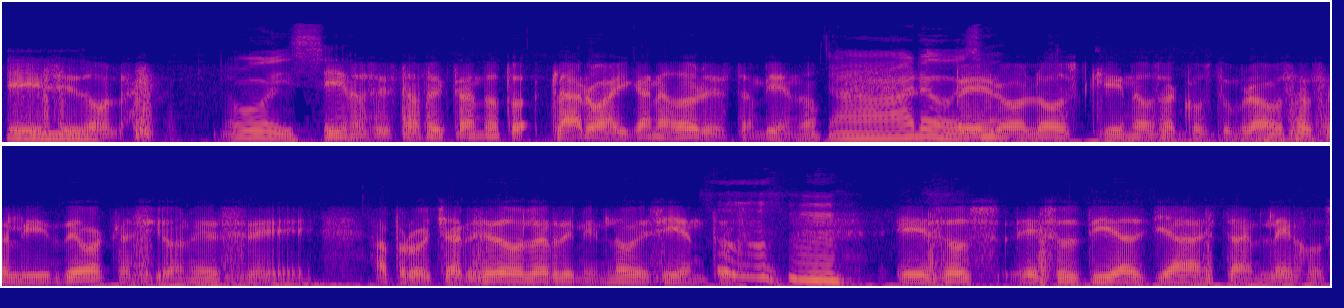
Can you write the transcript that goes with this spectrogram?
ese dólar. Uy, sí. Y nos está afectando, claro, hay ganadores también, ¿no? Claro, eso. Pero los que nos acostumbramos a salir de vacaciones, eh, aprovechar ese dólar de 1900, esos, esos días ya están lejos,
